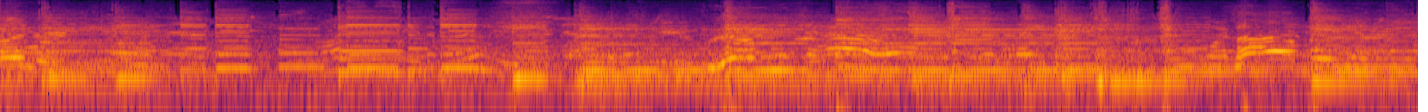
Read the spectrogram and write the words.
designer. You help.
